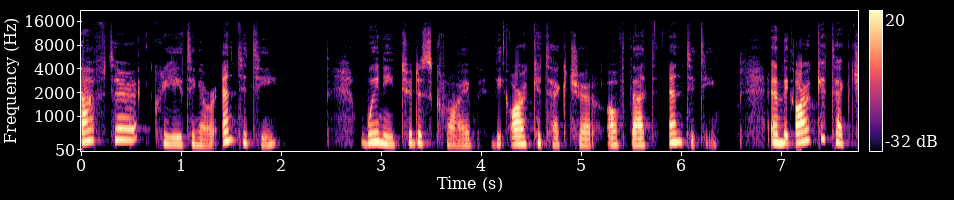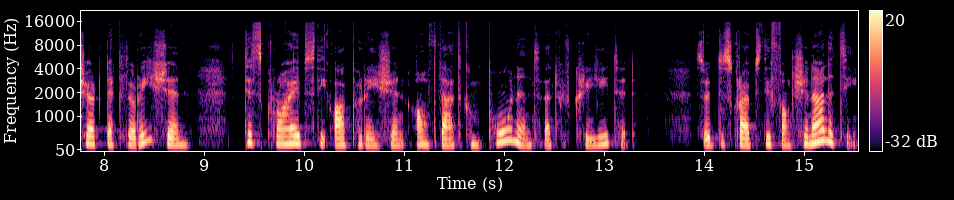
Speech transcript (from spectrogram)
After creating our entity, we need to describe the architecture of that entity. And the architecture declaration describes the operation of that component that we've created. So it describes the functionality.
